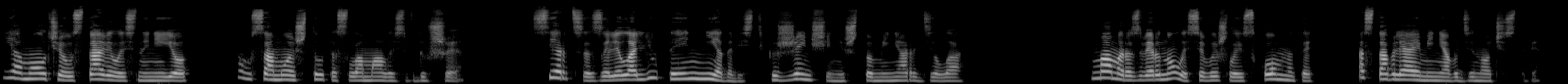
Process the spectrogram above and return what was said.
Я молча уставилась на нее, а у самой что-то сломалось в душе. Сердце залила лютая ненависть к женщине, что меня родила. Мама развернулась и вышла из комнаты, оставляя меня в одиночестве.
